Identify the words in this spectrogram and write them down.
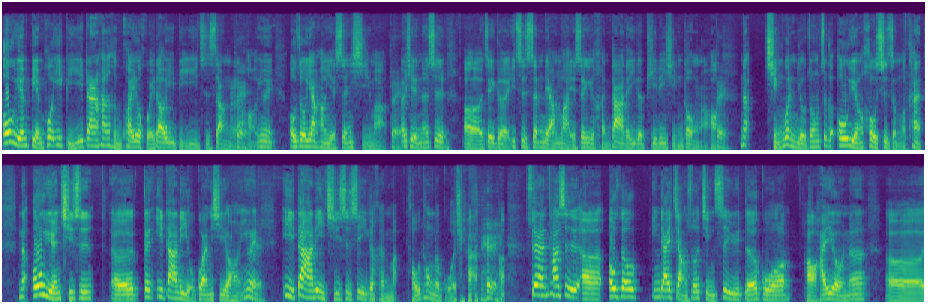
欧元贬破一比一，当然它很快又回到一比一之上了哈，因为欧洲央行也升息嘛，对，而且呢是呃这个一次升两码，也是一个很大的一个霹雳行动了哈。对，那请问有中这个欧元后市怎么看？那欧元其实呃跟意大利有关系哦，因为意大利其实是一个很头痛的国家。对，虽然它是呃欧洲应该讲说仅次于德国。好，还有呢，呃，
